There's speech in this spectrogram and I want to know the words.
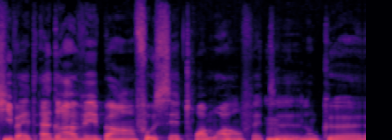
qui va être aggravé par un fossé de trois mois, en fait. Hmm. donc, euh,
